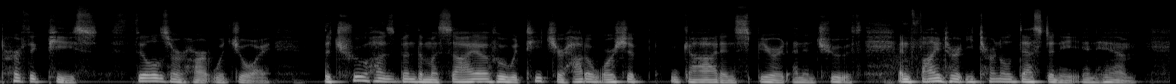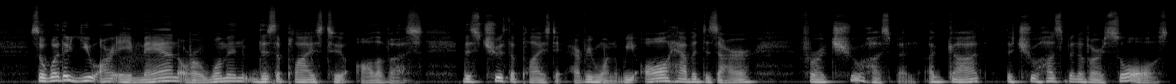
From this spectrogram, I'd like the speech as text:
perfect peace, fills her heart with joy, the true husband, the Messiah, who would teach her how to worship God in spirit and in truth, and find her eternal destiny in Him. So, whether you are a man or a woman, this applies to all of us. This truth applies to everyone. We all have a desire for a true husband, a God, the true husband of our souls.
